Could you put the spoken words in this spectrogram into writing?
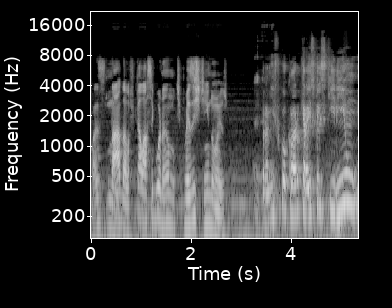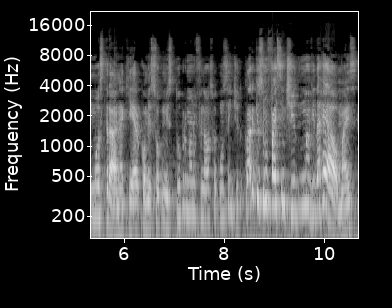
Mas nada, ela fica lá segurando, tipo, resistindo mesmo. Pra mim ficou claro que era isso que eles queriam mostrar, né? Que era, começou como estupro, mas no final foi consentido. Claro que isso não faz sentido numa vida real, mas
